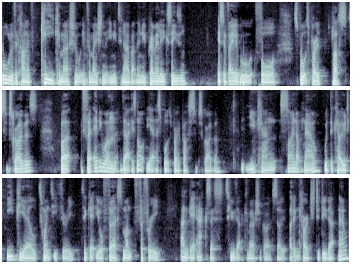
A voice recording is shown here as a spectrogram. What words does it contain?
all of the kind of key commercial information that you need to know about the new Premier League season. It's available for Sports Pro Plus subscribers, but for anyone that is not yet a Sports Pro Plus subscriber, you can sign up now with the code EPL23 to get your first month for free and get access to that commercial guide. So I'd encourage you to do that now.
